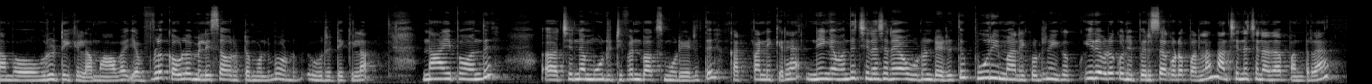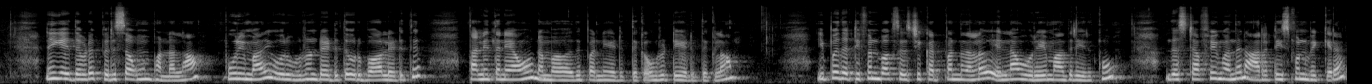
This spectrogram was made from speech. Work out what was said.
நம்ம உருட்டிக்கலாம் மாவை. எவ்வளோக்கு எவ்வளோ மெலிசாக உருட்ட முடியுமோ உருட்டிக்கலாம். நான் இப்போ வந்து சின்ன மூடி டிஃபன் பாக்ஸ் மூடி எடுத்து கட் பண்ணிக்கிறேன். நீங்கள் வந்து சின்ன சின்னதாக உருண்டை எடுத்து பூரி மாதிரி கூட நீங்கள் இதை விட கொஞ்சம் பெருசாக கூட பண்ணலாம். நான் சின்ன சின்னதாக பண்ணுறேன் நீங்கள் இதை விட பெருசாகவும் பண்ணலாம். பூரி மாதிரி ஒரு உருண்டை எடுத்து ஒரு பால் எடுத்து தனித்தனியாகவும் நம்ம இது பண்ணி எடுத்துக்கலாம் உருட்டி எடுத்துக்கலாம். இப்போ இந்த டிஃபன் பாக்ஸ் வச்சு கட் பண்ணுறதுனால எல்லாம் ஒரே மாதிரி இருக்கும். இந்த ஸ்டஃபிங் வந்து நான் அரை டீஸ்பூன் வைக்கிறேன்.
